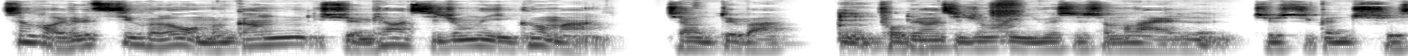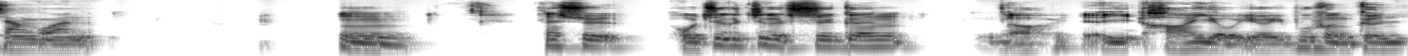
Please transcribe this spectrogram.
正好就契合了我们刚选票其中的一个嘛，叫对吧？投票其中的一个是什么来着？就是跟吃相关的。嗯，但是我这个这个吃跟哦，好像有有一部分跟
